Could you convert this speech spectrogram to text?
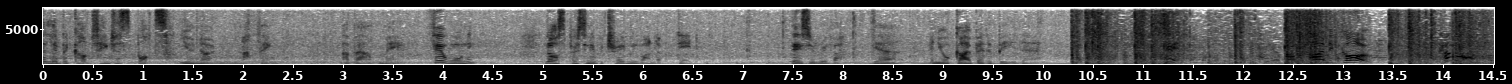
A leopard can't change his spots. You know nothing about me. Fair warning. Last person who betrayed me wound up dead. There's your river. Yeah? And your guy better be there. Shit! Yeah, well, time to go! Come on!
